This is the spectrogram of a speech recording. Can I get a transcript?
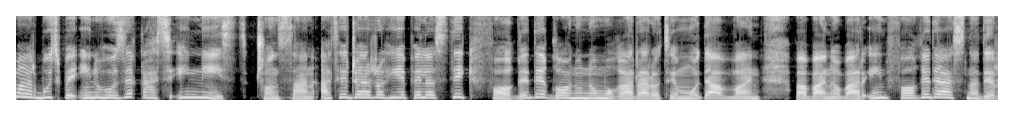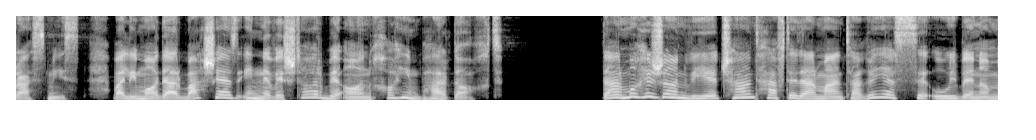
مربوط به این حوزه قطعی نیست چون صنعت جراحی پلاستیک فاقد قانون و مقررات مدون و بنابراین فاقد اسناد رسمی است ولی ما در بخشی از این نوشتار به آن خواهیم پرداخت. در ماه ژانویه چند هفته در منطقه از سئول به نام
